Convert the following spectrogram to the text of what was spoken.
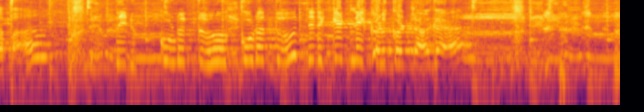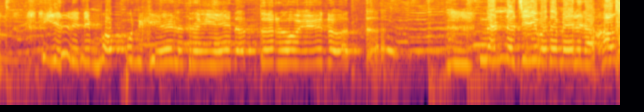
ಅಪ್ಪ ನೀನು ಕುಡಿದು ಕುಡಿದು ನಿನ್ನ ಕಿಡ್ನಿ ಕಳ್ಕೊಂಡಾಗ ಎಲ್ಲಿ ನಿಮ್ಮ ಅಪ್ಪನಿಗೆ ಹೇಳಿದ್ರೆ ಏನಂತಾರೋ ಏನೋ ಅಂತ ನನ್ನ ಜೀವದ ಮೇಲಿನ ಹಾಂಗ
